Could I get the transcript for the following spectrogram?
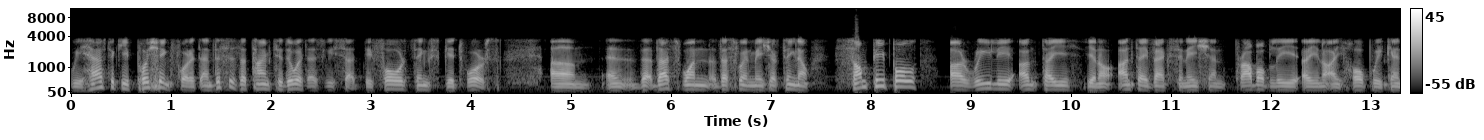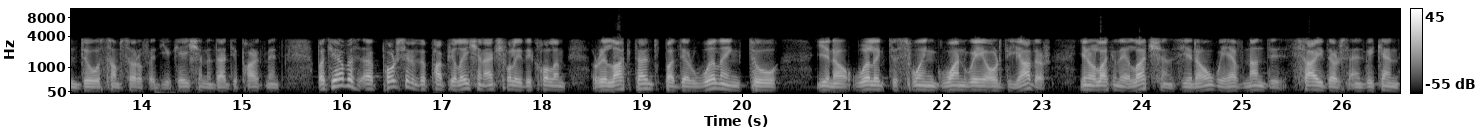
We have to keep pushing for it, and this is the time to do it, as we said, before things get worse. Um, and th- that's one that's one major thing. Now, some people are really anti, you know, anti-vaccination. Probably, uh, you know, I hope we can do some sort of education in that department. But you have a, a portion of the population, actually, they call them reluctant, but they're willing to, you know, willing to swing one way or the other. You know, like in the elections, you know, we have non-deciders, and we can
